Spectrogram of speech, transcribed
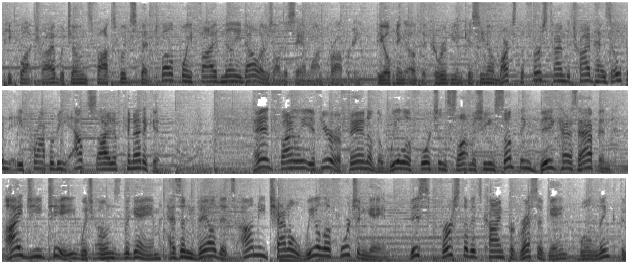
Pequot tribe, which owns Foxwoods, spent $12.5 million on the San Juan property. The opening of the Caribbean casino marks the first time the tribe has opened a property outside of Connecticut. And finally, if you're a fan of the Wheel of Fortune slot machine, something big has happened. IGT, which owns the game, has unveiled its omni channel Wheel of Fortune game. This first of its kind progressive game will link the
